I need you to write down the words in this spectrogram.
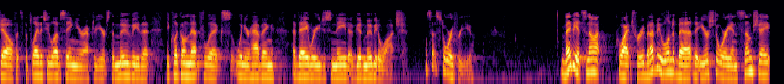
shelf. It's the play that you love seeing year after year. It's the movie that you click on Netflix when you're having a day where you just need a good movie to watch. What's that story for you? Maybe it's not quite true, but I'd be willing to bet that your story, in some shape,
